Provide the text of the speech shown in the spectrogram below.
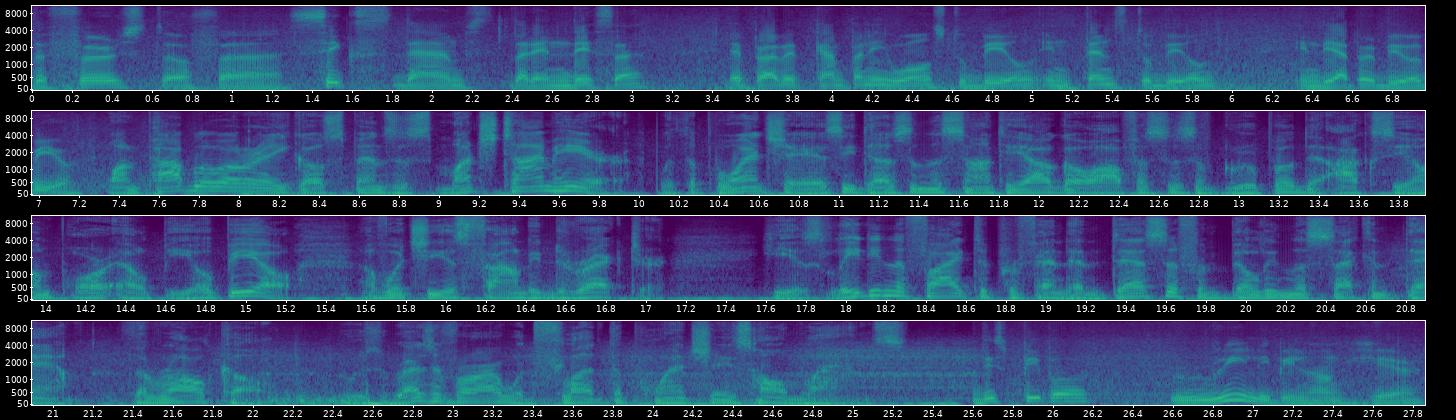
the first of uh, six dams that Endesa, a private company, wants to build, intends to build in the upper Biobío. Juan Pablo Orrego spends as much time here with the Pehuenche as he does in the Santiago offices of Grupo de Acción por el Biobío, of which he is founding director. He is leading the fight to prevent Endesa from building the second dam, the Ralco, whose reservoir would flood the Pehuenche's homelands. These people really belong here,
